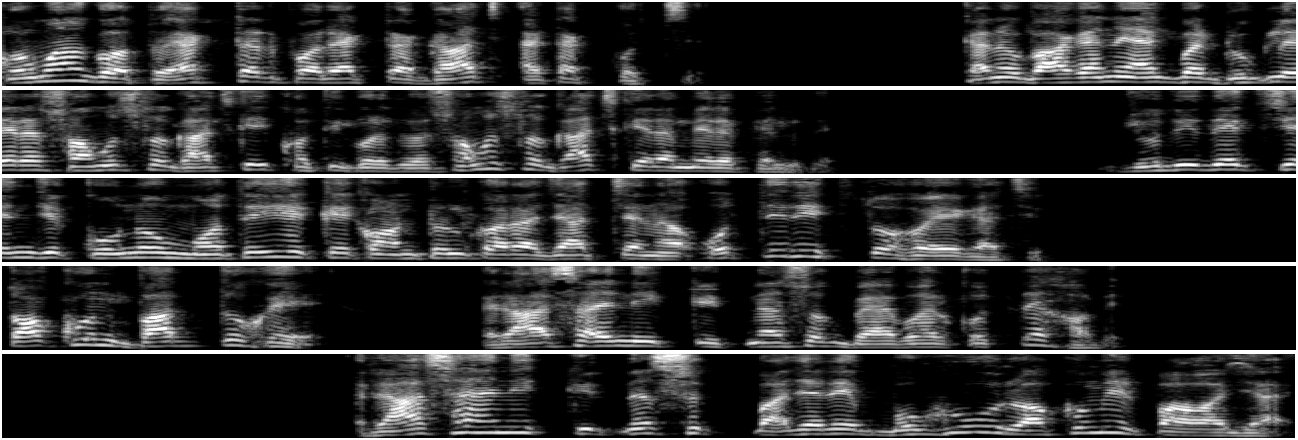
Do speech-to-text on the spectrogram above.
ক্রমাগত একটার পর একটা গাছ অ্যাটাক করছে। কেন? বাগানে একবার ঢুকলে এরা সমস্ত গাছকেই ক্ষতি করে দেবে। সমস্ত গাছকে এরা মেরে ফেলবে। যদি দেখছেন যে কোনো মতেই একে কন্ট্রোল করা যাচ্ছে না, অতিরিক্ত হয়ে গেছে, তখন বাধ্য হয়ে রাসায়নিক কীটনাশক ব্যবহার করতে হবে। রাসায়নিক কীটনাশক বাজারে বহু রকমের পাওয়া যায়।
